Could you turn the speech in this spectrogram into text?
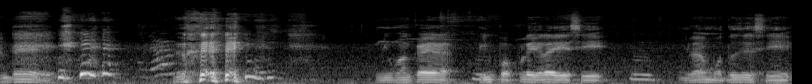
అంటే ఈ వంకాయ ఈ పప్పులో ఇలా వేసి ఇలా ముద్ద చేసి.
